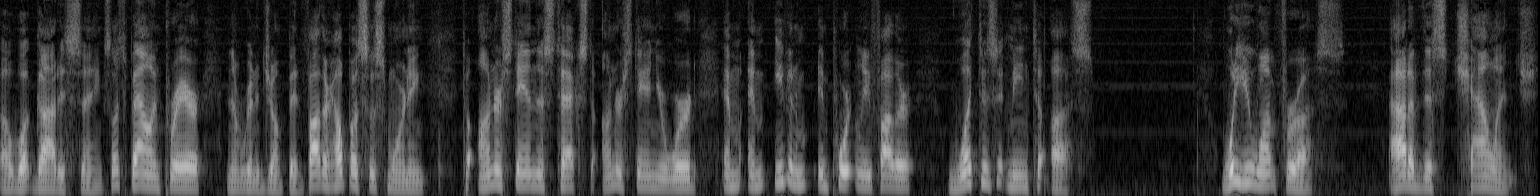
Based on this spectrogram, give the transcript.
uh, what God is saying. So let's bow in prayer and then we're going to jump in. Father, help us this morning to understand this text, to understand your word, and, and even importantly, Father, what does it mean to us? What do you want for us out of this challenge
